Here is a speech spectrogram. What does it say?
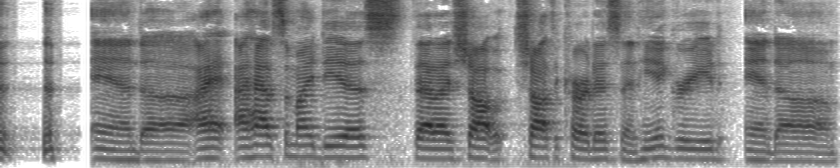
and uh, I I have some ideas that I shot shot to Curtis, and he agreed. And um,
